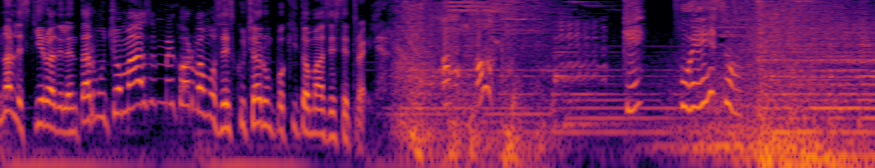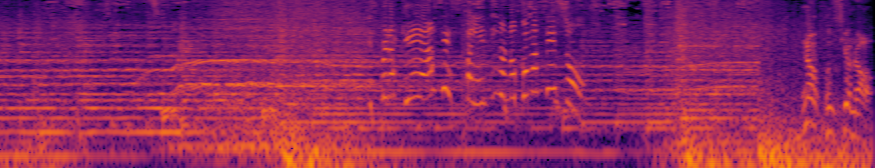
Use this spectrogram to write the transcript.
No les quiero adelantar mucho más, mejor vamos a escuchar un poquito más de este tráiler. ¿Qué fue eso? Espera, ¿qué haces? Valentino, no comas eso. No funcionó.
